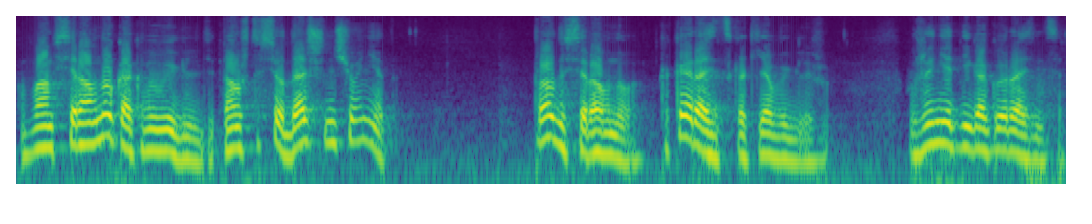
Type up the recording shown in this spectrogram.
вам все равно, как вы выглядите, потому что все, дальше ничего нет. Правда все равно? Какая разница, как я выгляжу? Уже нет никакой разницы.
